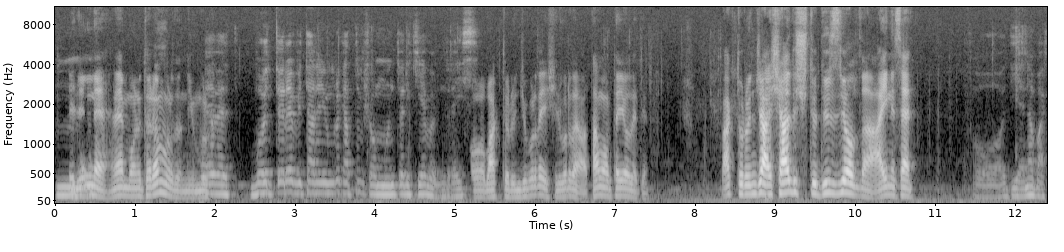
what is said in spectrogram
Hmm. Elinle. Ne monitöre mi vurdun yumruk? Evet. Monitöre bir tane yumruk attım şu an monitör ikiye bölündü reis. Oo bak turuncu burada yeşil burada. Tam orta yol yapıyorsun. Bak turuncu aşağı düştü düz yolda. Aynı sen. Oo diyene bak.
